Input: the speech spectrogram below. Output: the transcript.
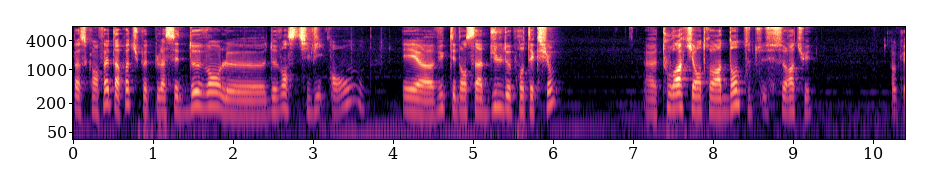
Parce qu'en fait, après, tu peux te placer devant le devant Stevie en haut. Et euh, vu que t'es dans sa bulle de protection, euh, tout rat qui rentrera dedans sera tué. Ok.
